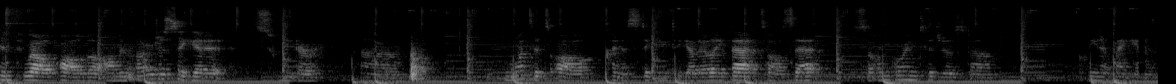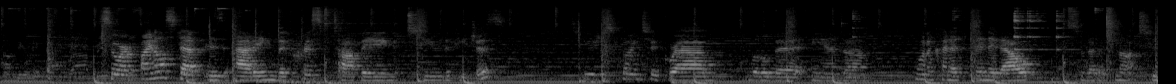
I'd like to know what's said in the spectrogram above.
in throughout all the almond flour just to get it sweeter. Um, once it's all kind of sticking together like that, it's all set. So I'm going to just um, clean up my hands and I'll be right back. So our final step is adding the crisp topping to the peaches. So you're just going to grab a little bit and um, you want to kind of thin it out so that it's not too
